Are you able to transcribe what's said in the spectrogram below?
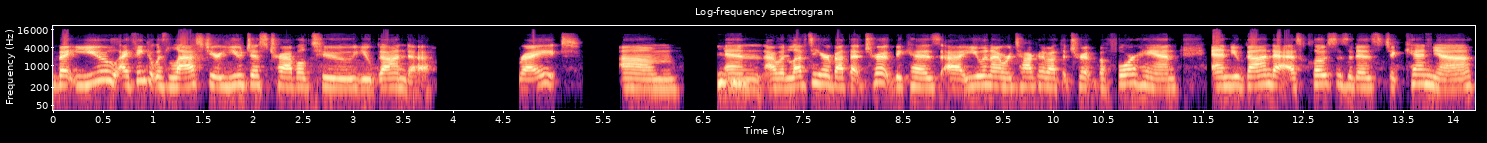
but you, I think it was last year, you just traveled to Uganda, right? Um, mm-hmm. And I would love to hear about that trip because uh, you and I were talking about the trip beforehand, and Uganda, as close as it is to Kenya,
